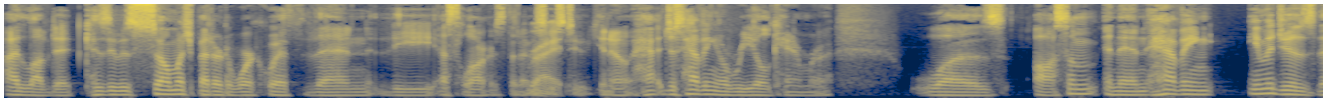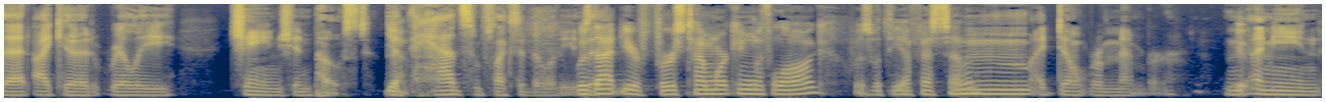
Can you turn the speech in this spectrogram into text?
I loved it because it was so much better to work with than the SLRs that I was Right. used to. You know, ha- just having a real camera was awesome, and then having images that I could really change in post. Yeah. that had some flexibility. Was that your first time working with log? Was with the FS7? Mm, I don't remember. I mean,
